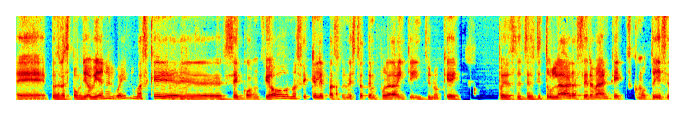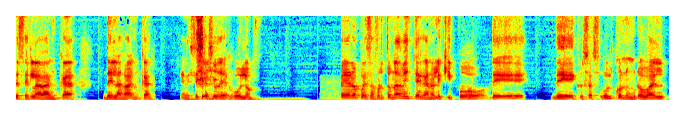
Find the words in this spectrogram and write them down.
eh, pues respondió bien el güey, nomás que se confió, no sé qué le pasó en esta temporada 2021, que pues de ser titular a ser banca, y pues como tú dices, ser la banca de la banca, en este caso de Angulo. Pero pues afortunadamente ganó el equipo de, de Cruz Azul con un global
